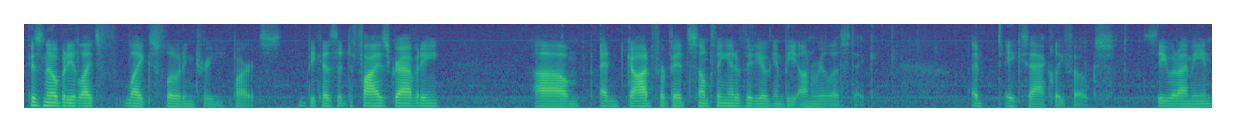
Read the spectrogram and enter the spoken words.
Because nobody likes, likes floating tree parts. Because it defies gravity. Um, and God forbid something in a video game be unrealistic. Uh, exactly, folks. See what I mean?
